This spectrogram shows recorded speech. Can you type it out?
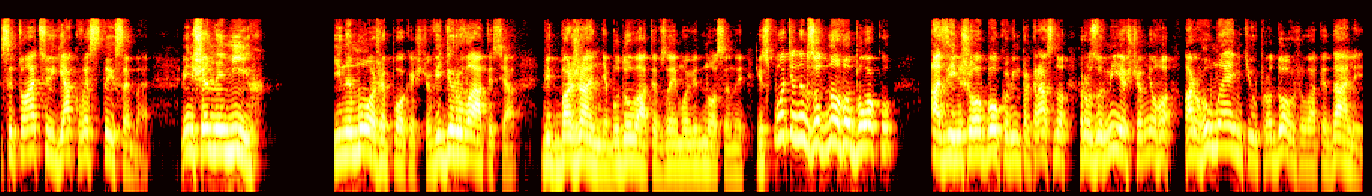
ситуацію, як вести себе. Він ще не міг і не може поки що відірватися від бажання будувати взаємовідносини із Путіним з одного боку, а з іншого боку, він прекрасно розуміє, що в нього аргументів продовжувати далі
